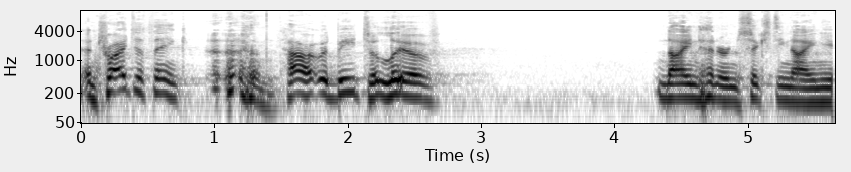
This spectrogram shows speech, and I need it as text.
And try to think how it would be to live 969 years.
